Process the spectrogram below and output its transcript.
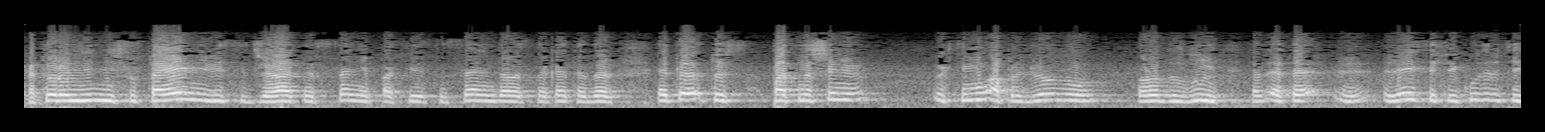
который не, не в состоянии вести джихад, не в состоянии поститься, не в состоянии давать такая и так далее. Это, то есть по отношению к нему определенного рода зуль. Это, это лейся фи кудрати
